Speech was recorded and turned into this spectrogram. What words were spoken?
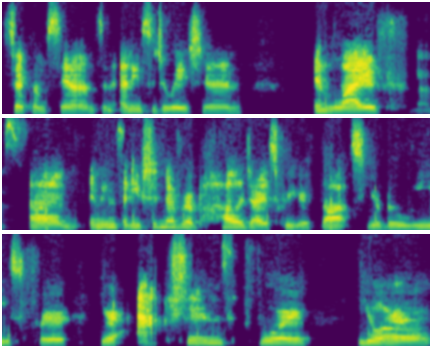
circumstance, in any situation." In life. Yes. Um, it means that you should never apologize for your thoughts, your beliefs, for your actions, for your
